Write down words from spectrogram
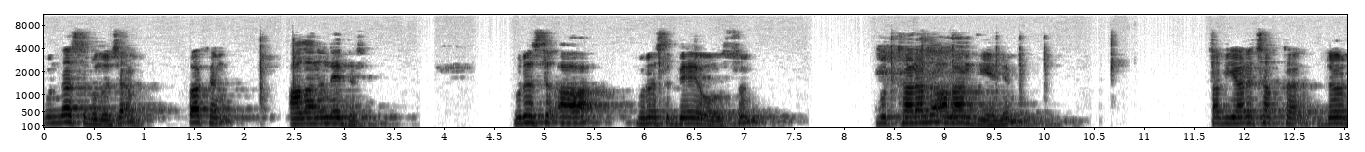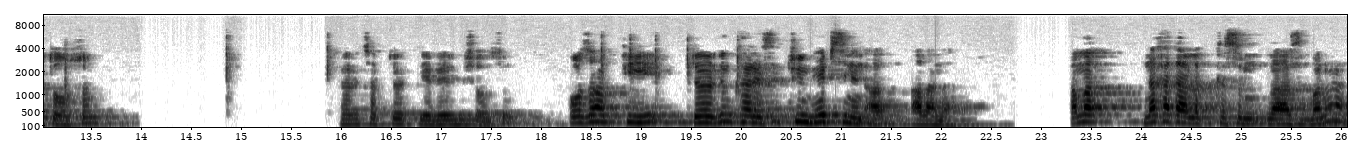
bunu nasıl bulacağım? Bakın alanı nedir? Burası A, burası B olsun. Bu taralı alan diyelim. Tabi yarıçapta 4 olsun. Yarıçap 4 diye verilmiş olsun. O zaman pi 4'ün karesi tüm hepsinin alanı. Ama ne kadarlık kısım lazım bana?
